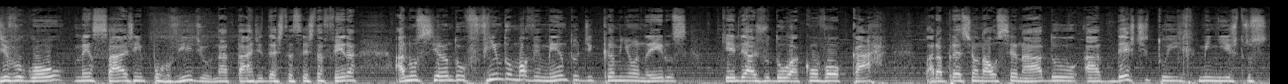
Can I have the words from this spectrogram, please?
divulgou mensagem por vídeo na tarde desta sexta-feira, anunciando o fim do movimento de caminhoneiros que ele ajudou a convocar para pressionar o Senado a destituir ministros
